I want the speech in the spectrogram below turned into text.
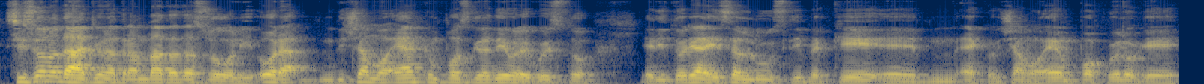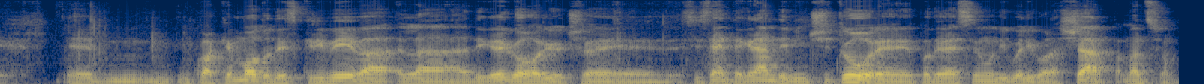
Si sono dati una trambata da soli. Ora, diciamo, è anche un po' sgradevole questo editoriale di Sallusti perché, ecco, diciamo, è un po' quello che eh, in qualche modo descriveva la di Gregorio, cioè si sente grande vincitore, poteva essere uno di quelli con la sciarpa, ma insomma.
